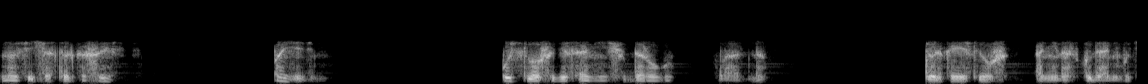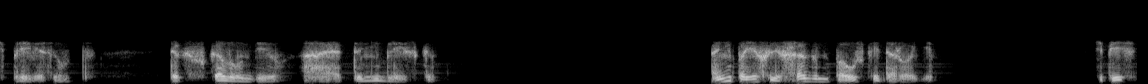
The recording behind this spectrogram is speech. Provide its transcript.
но сейчас только шесть. Поедем. Пусть лошади сами ищут дорогу. Ладно. Только если уж они нас куда-нибудь привезут, так в Колумбию, а это не близко. Они поехали шагом по узкой дороге. Теперь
